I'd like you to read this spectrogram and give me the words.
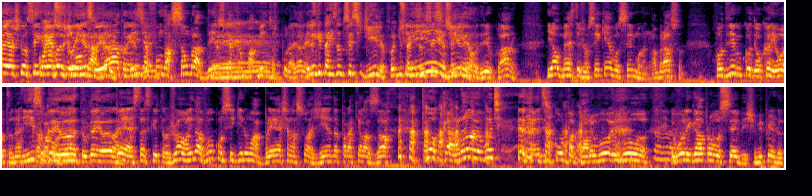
Ah, eu acho que eu sei Conheço de conheço ele, data, conheço desde a ele. Fundação Bradesco e É. acampamentos por aí. Olha aí. Ele é guitarrista do C Cedilha, foi guitarrista do Sim, C eu sei Cedilha. é, Rodrigo, claro. E ao mestre José, quem é você, mano? Um abraço. Rodrigo deu canhoto, né? Isso, Tava canhoto, ganhou lá. É, está escrito, João, ainda vou conseguir uma brecha na sua agenda para aquelas aulas. Pô, cara, não, eu vou te. Desculpa, cara, eu vou, eu vou, eu vou ligar para você, bicho, me perdoa.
